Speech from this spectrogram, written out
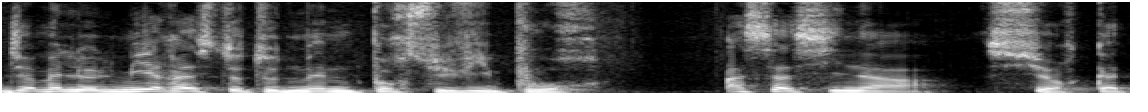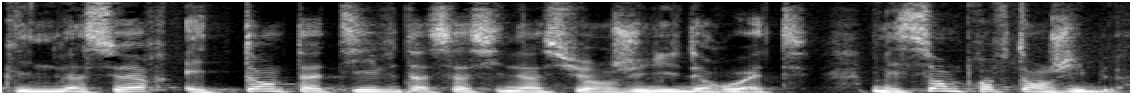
Jamel Lelmi reste tout de même poursuivi pour assassinat sur Kathleen Vasseur et tentative d'assassinat sur Julie Derouette, mais sans preuve tangible.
